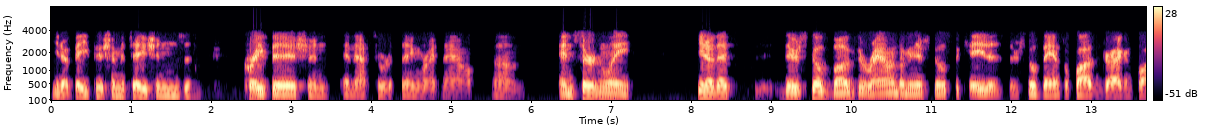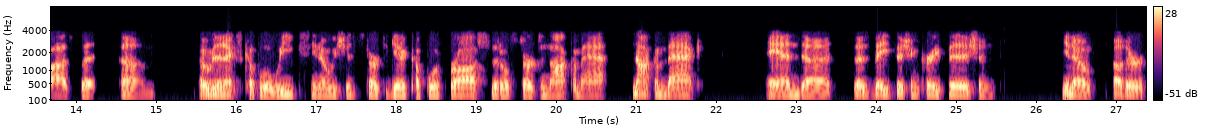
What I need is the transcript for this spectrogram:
you know, bait fish imitations and crayfish and and that sort of thing right now. Um, and certainly, you know, that's there's still bugs around. I mean, there's still cicadas, there's still damselflies and dragonflies, but um, over the next couple of weeks, you know, we should start to get a couple of frosts that'll start to knock them at, knock them back, and uh, those bait fish and crayfish and you know other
